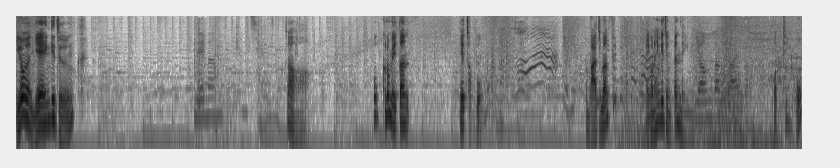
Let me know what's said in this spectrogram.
이러면 얘 행계증 내 않네. 자, 뭐 그러면 일단 얘 잡고 맞으면 아, 이건 행계증 뺐네 이미. 버티고.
